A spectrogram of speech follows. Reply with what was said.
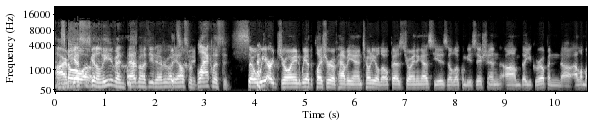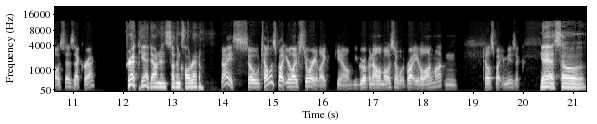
Our So, guest uh, is going to leave and badmouth you to everybody That's else. We're blacklisted. So we are joined. We have the pleasure of having Antonio Lopez joining us. He is a local musician. Um, though you grew up in uh, Alamosa, is that correct? Correct. Yeah, down in southern Colorado. Nice. So tell us about your life story. Like, you know, you grew up in Alamosa. What brought you to Longmont? And tell us about your music. Yeah. So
